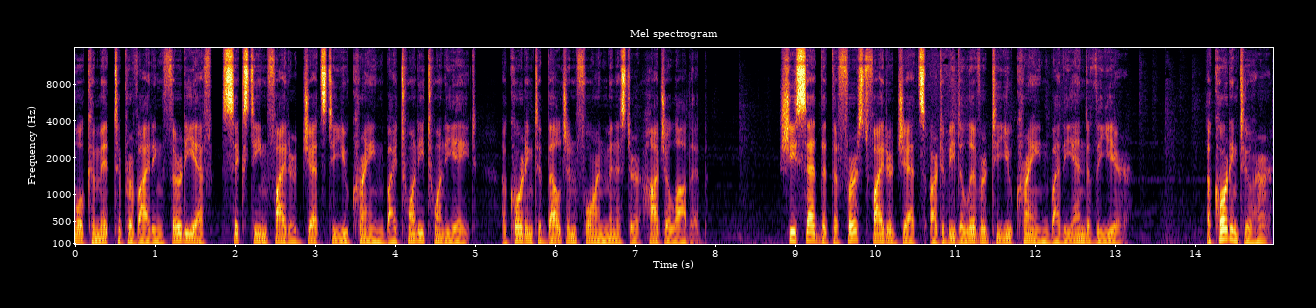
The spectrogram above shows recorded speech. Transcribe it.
will commit to providing 30 F-16 fighter jets to Ukraine by 2028, according to Belgian Foreign Minister Hadja Lahbib. She said that the first fighter jets are to be delivered to Ukraine by the end of the year. According to her,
